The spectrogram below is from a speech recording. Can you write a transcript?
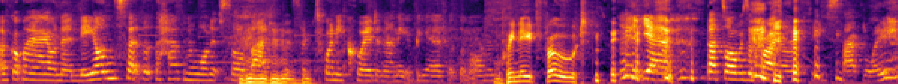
I've got my eye on a neon set that they have and I want it so bad. it's like 20 quid and I need to behave at the moment. We need food. yeah, that's always a priority, sadly.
